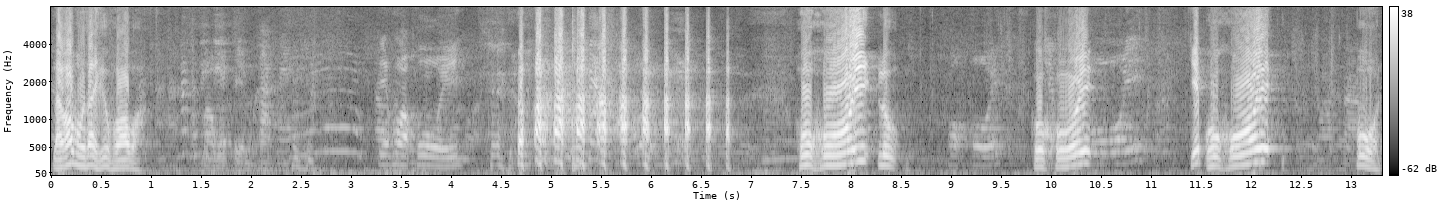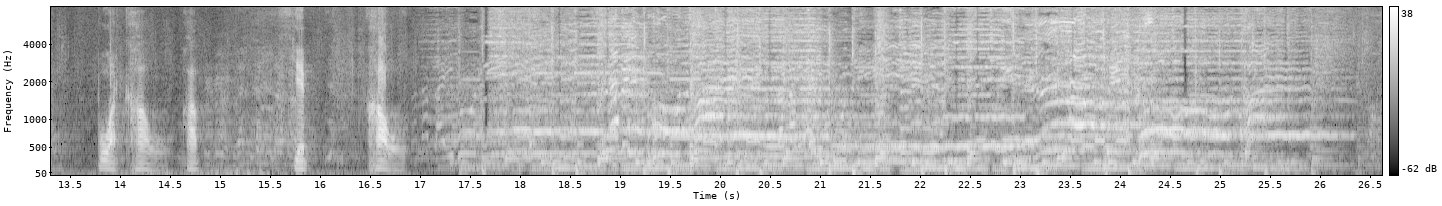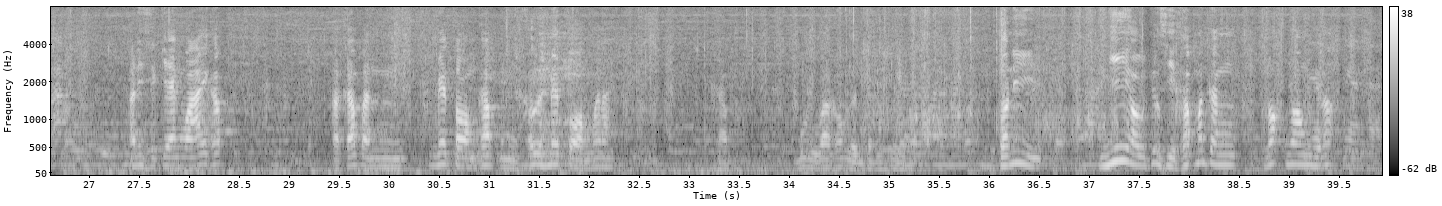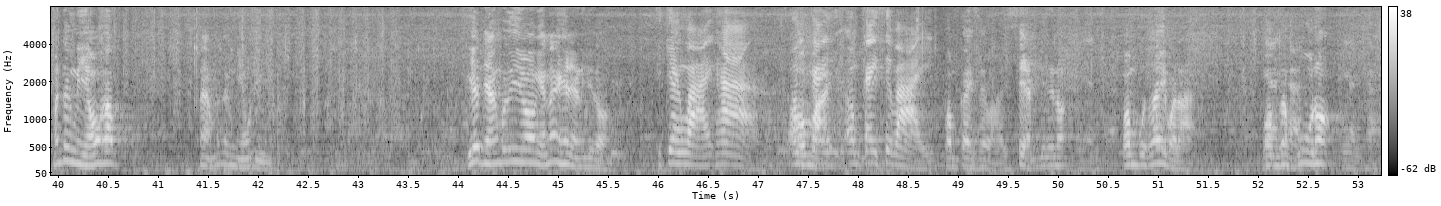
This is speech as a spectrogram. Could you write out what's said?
แล้วว่าผู้ไทยคือพอป่ะเอาไม่เต็มครับเรียกหัวคุยโหโขยลูกหัวคุยโหโขยโอ้ยเจ็บโหโขยปวดปวดเข่าครับ เจ็บเข่าและเป็นผู้ไทยและเป็นผู้ดีและเป็นผู้ไทยอันนี้สิแกงไว้ครับ อะครับอันแม่ตองครับนี่เขาเอิ้นแม่ตองมานะครับบุรู้ว่าเขาเอิ้นจะเป็นยังไงตอนนี้งี้เอาจังสีครับ มันจังเนาะยองอยู่เนาะมันจังเหนียวครับน่ะมันจังเหนียวดีเฮ็ดหยังปฏิยองอย่างนั้นเฮ็ดหยังดีตองที่แกงหวายค่ะออเอามหวาไก่ยออมไก่เสหวายปอมไก่ใส่หวายแสบอยู่เลยเนาะปอมผู้ไทยบ่ล่ะปอมทั้งคู่เนาะเนี่ยค่ะ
